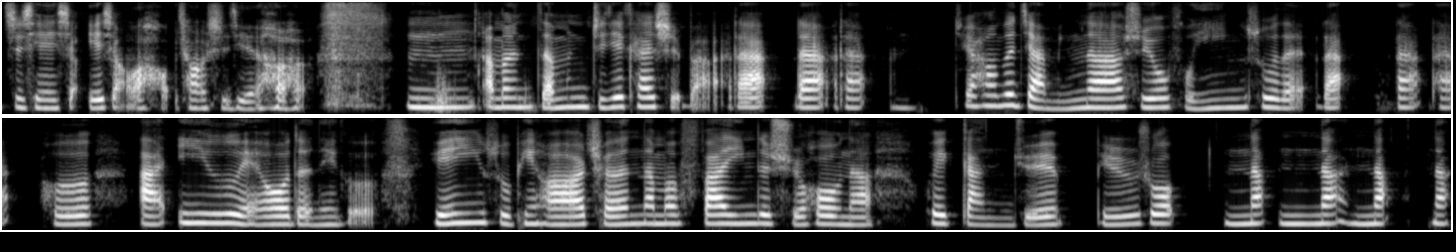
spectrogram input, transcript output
之前想也想了好长时间，哈哈。嗯，咱们咱们直接开始吧。哒哒哒，嗯，这行的假名呢是由辅音因素的哒哒哒和 r e u l 的那个元音素拼合而成。那么发音的时候呢，会感觉，比如说那那那那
